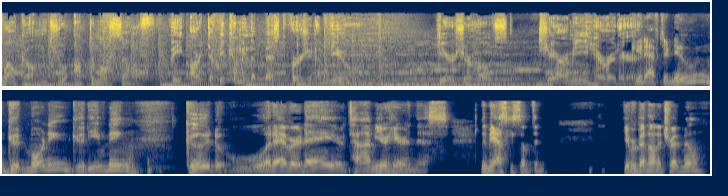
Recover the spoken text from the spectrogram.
Welcome to Optimal Self, the art of becoming the best version of you. Here's your host, Jeremy Herriter. Good afternoon, good morning, good evening, good whatever day or time you're hearing this. Let me ask you something. You ever been on a treadmill?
